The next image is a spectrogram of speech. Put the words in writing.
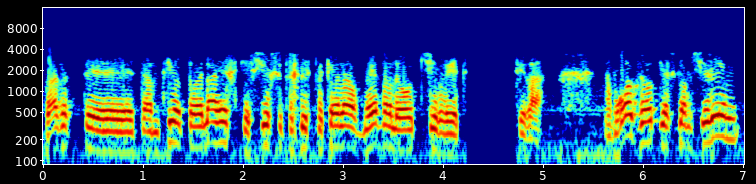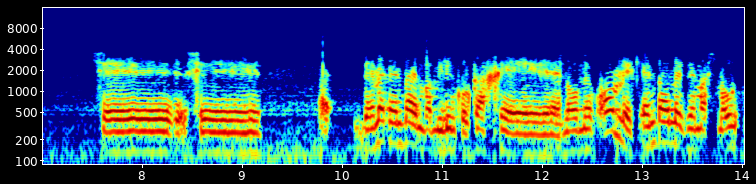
ואז את אה, תאמצי אותו אלייך כשיר שצריך להסתכל עליו מעבר לעוד שיר ויצירה. למרות זאת, יש גם שירים ש... ש... באמת אין בהם במילים כל כך, אה, אני לא אומר עומק, אין בהם איזה משמעות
